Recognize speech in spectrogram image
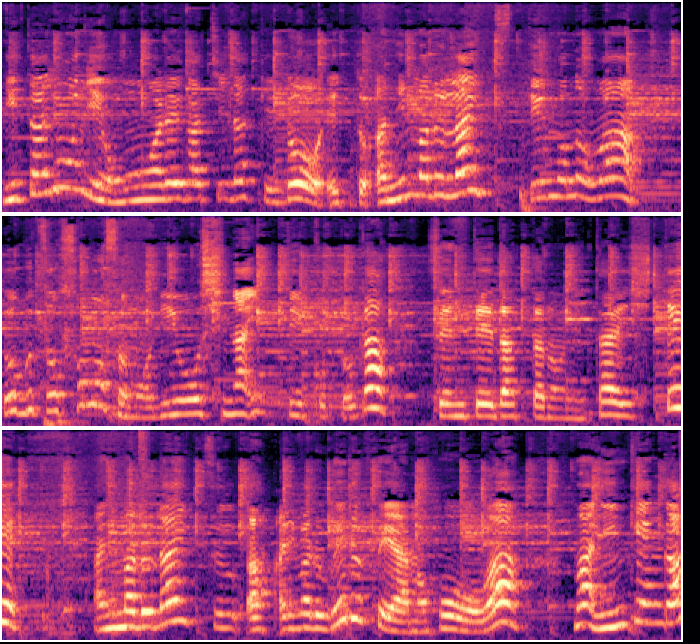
似たように思われがちだけど、えっと、アニマルライツっていうものは動物をそもそも利用しないっていうことが前提だったのに対してアニマルライツあアニマルウェルフェアの方は、まあ、人間が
